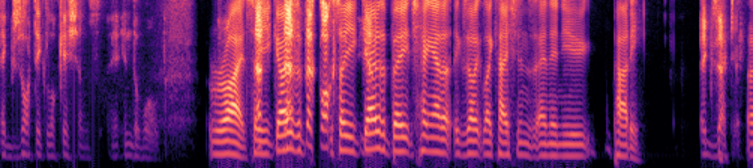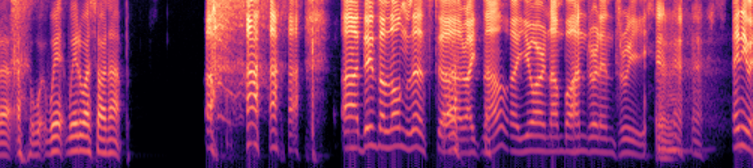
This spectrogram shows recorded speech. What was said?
exotic locations in the world Right. So that's, you go to the, the cock- so you go yes, to the beach, hang out at exotic locations, and then you party. exactly Uh, where where do I sign up? uh, there's a long list uh, right now. Uh, you are number 103. anyway,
